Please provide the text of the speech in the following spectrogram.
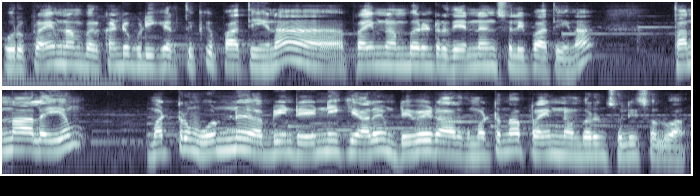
ஒரு ப்ரைம் நம்பர் கண்டுபிடிக்கிறதுக்கு பார்த்தீங்கன்னா ப்ரைம் நம்பர்ன்றது என்னன்னு சொல்லி பார்த்தீங்கன்னா தன்னாலையும் மற்றும் ஒன்று அப்படின்ற எண்ணிக்கையாலையும் டிவைட் ஆகிறது மட்டும்தான் ப்ரைம் நம்பர்னு சொல்லி சொல்லுவாங்க.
